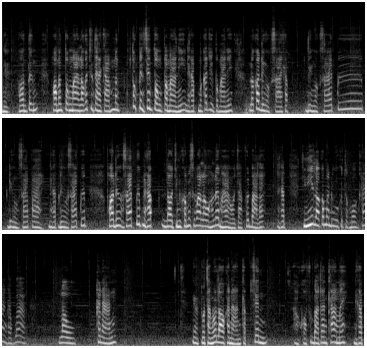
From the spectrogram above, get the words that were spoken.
เนี่ยพอตึงพอมันตรงมาเราก็จินตนาการว่ามันต้องเป็นเส้นตรงประมาณนี้นะครับ มันก็อยู่ประมาณนี้ แล้วก็ดึงออกซ้ายครับ ดึงออกซ้ายปุ๊บดึงออกซ้ายไปนะครับดึงออกซ้ายปุ๊บพอดึงออกซ้ายปุ๊บนะครับเราจะมีความรู้สึกว่าเราเริ่มห่างออกจากฟุตบาทแล้วนะครับ ทีนี้เราก็มาดูกระจกมองข้างครับว่า เราขนานเนี่ยตัวถังรถเราขนานกับเส้นเอาขอบฟุตบาทด้านข้างไหมนะครับ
